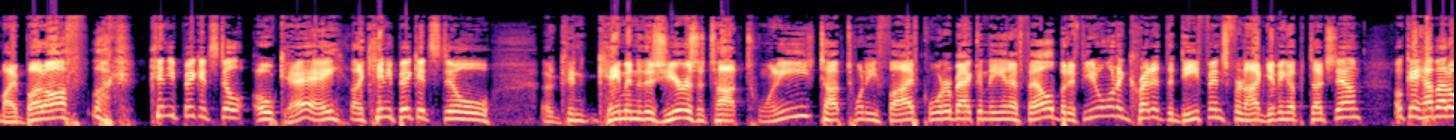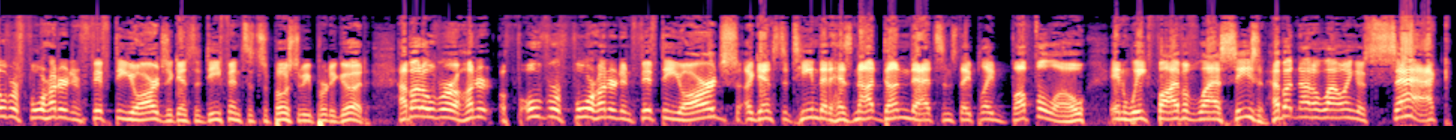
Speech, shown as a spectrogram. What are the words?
my butt off. Look, Kenny Pickett's still okay. Like Kenny Pickett's still uh, can, came into this year as a top twenty, top twenty five quarterback in the NFL. But if you don't want to credit the defense for not giving up a touchdown, okay, how about over 450 yards against a defense that's supposed to be pretty good? How about over 100, over 450 yards against a team that has not done that since they played Buffalo in Week Five of last season? How about not allowing a sack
